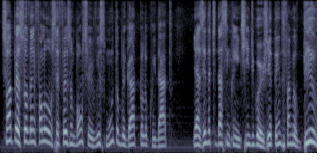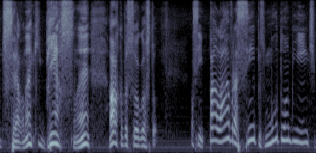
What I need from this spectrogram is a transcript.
Se uma pessoa vem e fala, você fez um bom serviço, muito obrigado pelo cuidado. E às vezes ainda te dá cinquentinha de gorjeta, ainda você fala, meu Deus do céu, né? que benção, né? Olha que a pessoa gostou. Assim, palavras simples mudam o ambiente.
